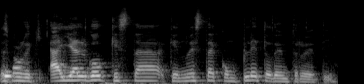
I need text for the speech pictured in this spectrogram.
Es porque hay algo que está que no está completo dentro de ti.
